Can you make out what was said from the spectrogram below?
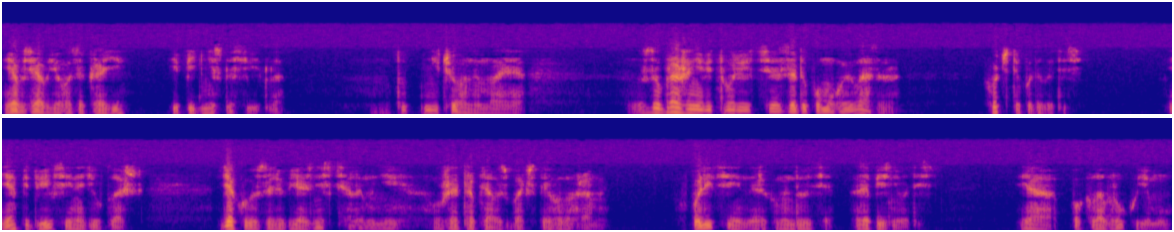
Я взяв його за краї і підніс до світла. Тут нічого немає. Зображення відтворюється за допомогою лазера. Хочете подивитись? Я підвівся і надів плащ. Дякую за люб'язність, але мені вже траплялось бачити голограми. В поліції не рекомендується запізнюватись. Я поклав руку йому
